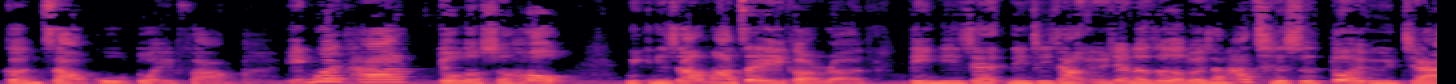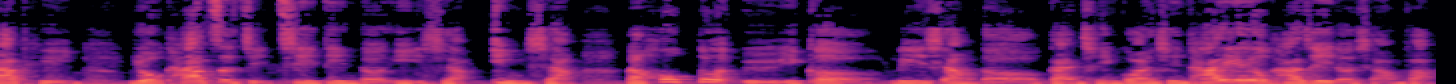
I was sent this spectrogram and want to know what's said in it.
跟照顾对方，因为他有的时候，你你知道吗？这一个人，你你将你即将遇见的这个对象，他其实对于家庭有他自己既定的意向印象。然后，对于一个理想的感情关系，他也有他自己的想法，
